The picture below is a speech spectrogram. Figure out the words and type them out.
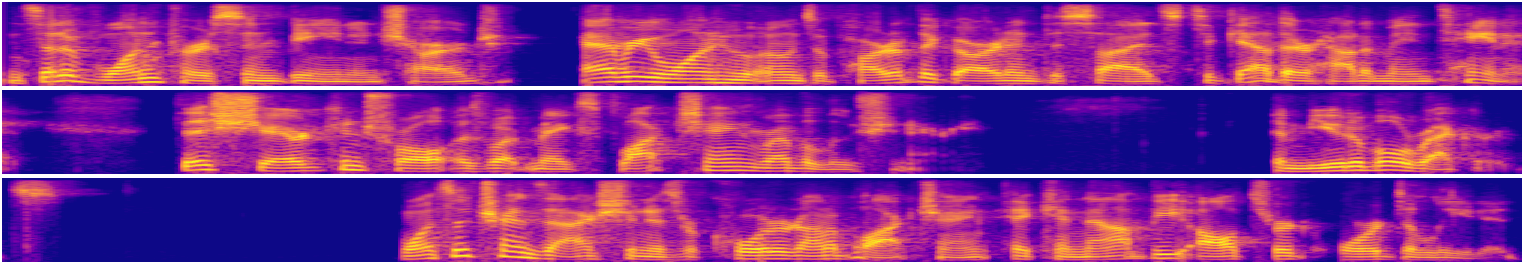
Instead of one person being in charge, everyone who owns a part of the garden decides together how to maintain it. This shared control is what makes blockchain revolutionary. Immutable records. Once a transaction is recorded on a blockchain, it cannot be altered or deleted.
